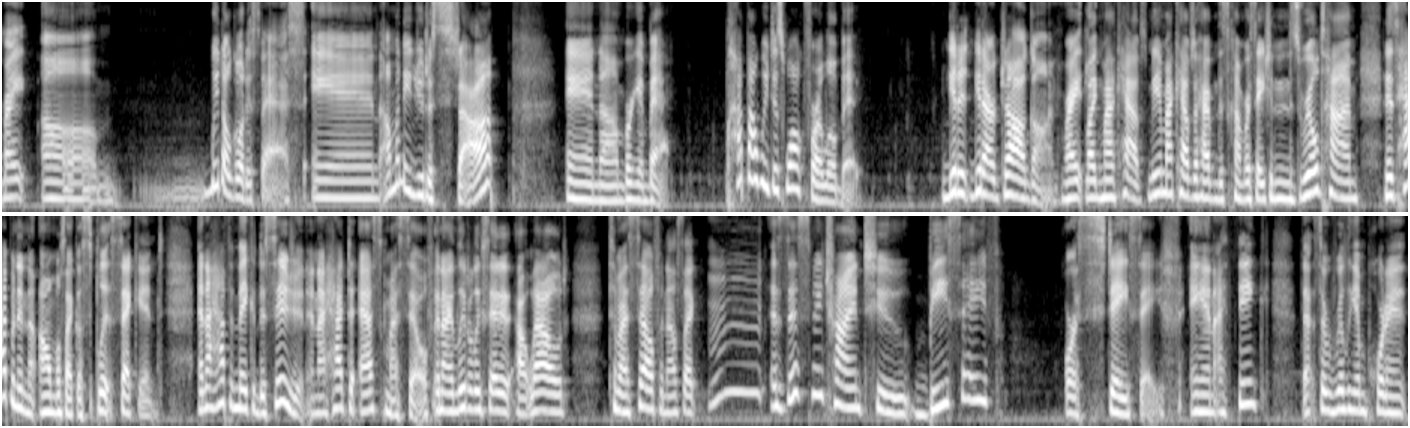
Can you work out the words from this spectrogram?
Right? Um, we don't go this fast, and I'm gonna need you to stop and um, bring it back." how about we just walk for a little bit? Get it, get our jog on, right? Like my calves. Me and my calves are having this conversation, and it's real time, and it's happening in almost like a split second. And I have to make a decision, and I had to ask myself, and I literally said it out loud to myself, and I was like, mm, "Is this me trying to be safe or stay safe. And I think that's a really important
